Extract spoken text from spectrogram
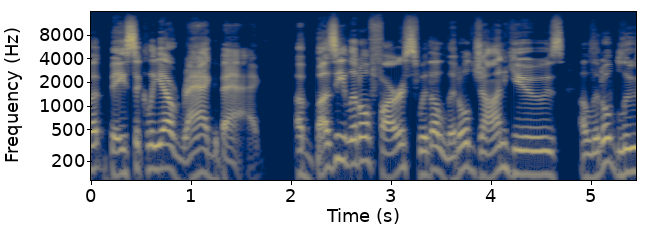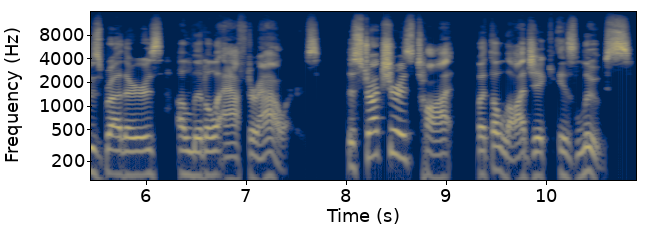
but basically a rag bag. A buzzy little farce with a little John Hughes, a little Blues Brothers, a little After Hours. The structure is taut, but the logic is loose.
